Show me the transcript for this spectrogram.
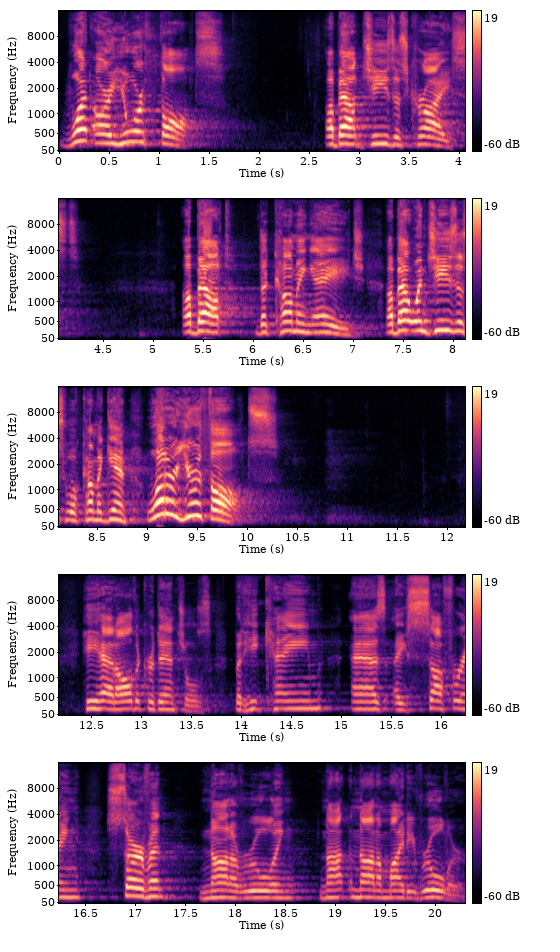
What are your thoughts about Jesus Christ? About the coming age? About when Jesus will come again? What are your thoughts? He had all the credentials, but he came as a suffering servant, not a ruling, not, not a mighty ruler.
